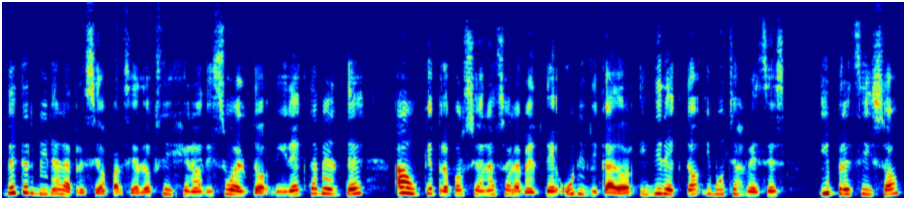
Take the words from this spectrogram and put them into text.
determina la presión parcial de oxígeno disuelto directamente aunque proporciona solamente un indicador indirecto y muchas veces impreciso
